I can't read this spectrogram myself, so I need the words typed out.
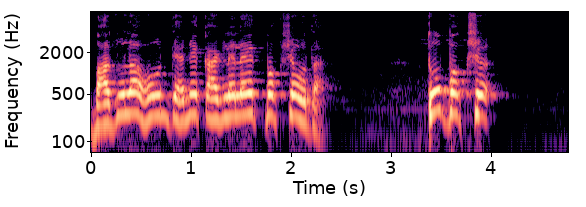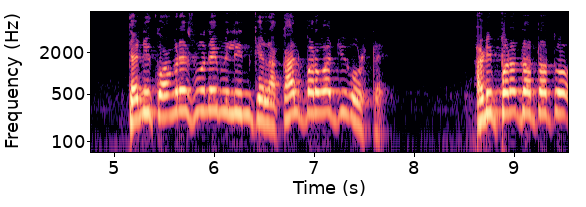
बाजूला होऊन त्याने काढलेला एक पक्ष होता. तो पक्ष त्यांनी काँग्रेसमध्ये विलीन केला. काल परवाची गोष्ट आहे. आणि परत आता तो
